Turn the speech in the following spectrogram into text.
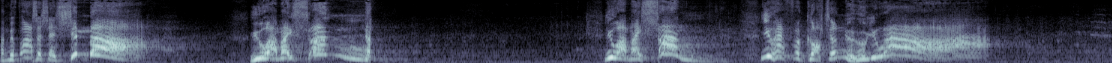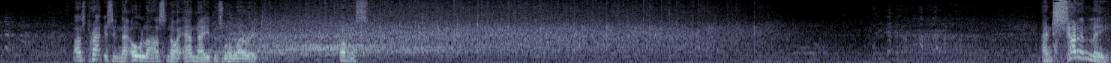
And Mufasa says, Simba, you are my son. You are my son. You have forgotten who you are. I was practicing that all last night. Our neighbours were worried. Honest. And suddenly,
